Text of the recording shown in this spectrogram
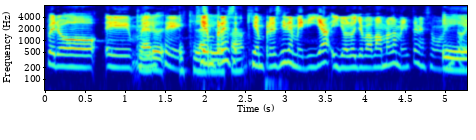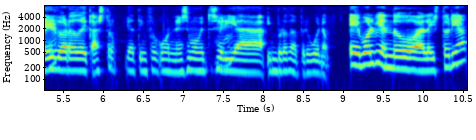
pero eh, Claro, me dice, es que ¿quién, pres- Rioja- preside Melilla? Y yo lo llevaba malamente en ese momento, Eh, ¿eh? Eduardo de Castro, ya te informo, en ese momento sería Imbroda, pero bueno. Eh, volviendo a la historia.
